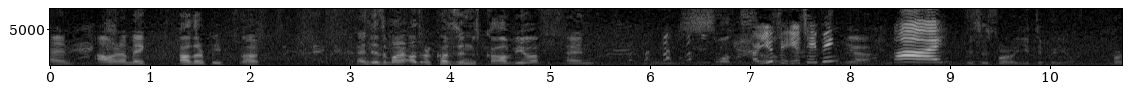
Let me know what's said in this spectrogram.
And I want to make other people. Uh, and these are my other cousins, Kavya and Swaksha. Are you videotaping? Yeah. Hi. This is for a YouTube video. For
